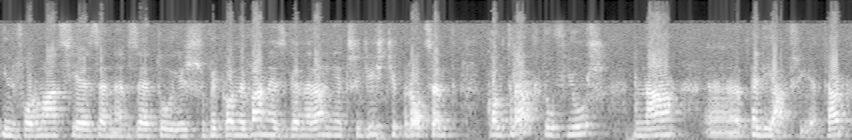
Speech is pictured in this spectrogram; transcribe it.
informacje z NFZ-u, iż wykonywane jest generalnie 30% kontraktów już na pediatrię, tak?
